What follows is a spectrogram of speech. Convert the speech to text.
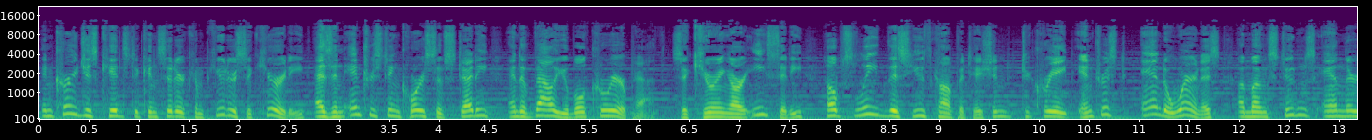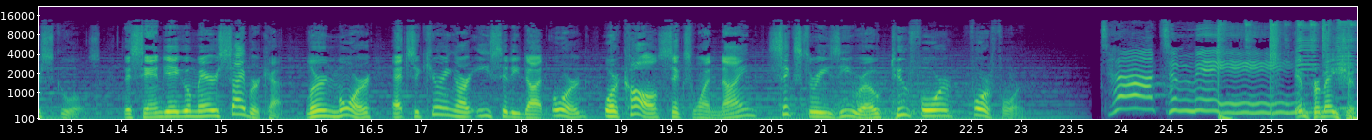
encourages kids to consider computer security as an interesting course of study and a valuable career path. Securing Our eCity helps lead this youth competition to create interest and awareness among students and their schools. The San Diego Mayor's Cyber Cup. Learn more at securingourecity.org or call 619 630 2444. Talk to me. Information,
